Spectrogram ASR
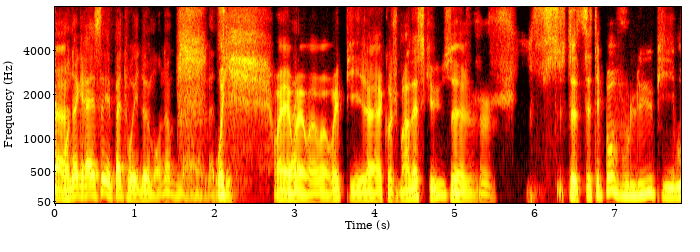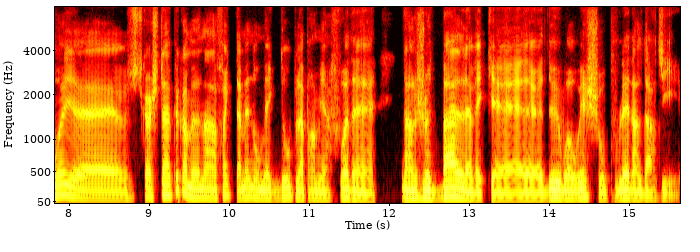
euh, on a graissé les pattes tous les deux, mon homme, là-. Oui, oui, oui, oui, oui, oui. Puis, écoute, je m'en excuse. C'était pas voulu. Puis moi, j'étais un peu comme un enfant qui t'amène au McDo pour la première fois dans, dans le jeu de balle avec deux Wawish au poulet dans le dardier.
